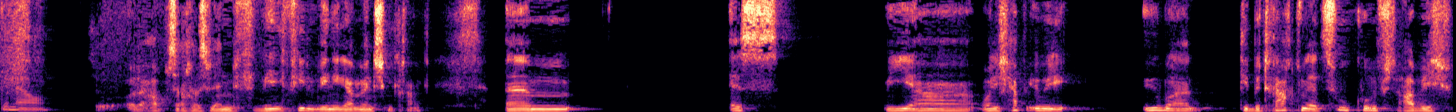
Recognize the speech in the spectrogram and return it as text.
Genau. So, oder Hauptsache, es werden viel, viel weniger Menschen krank. Ähm, es ja, und ich habe über, über die Betrachtung der Zukunft habe ich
